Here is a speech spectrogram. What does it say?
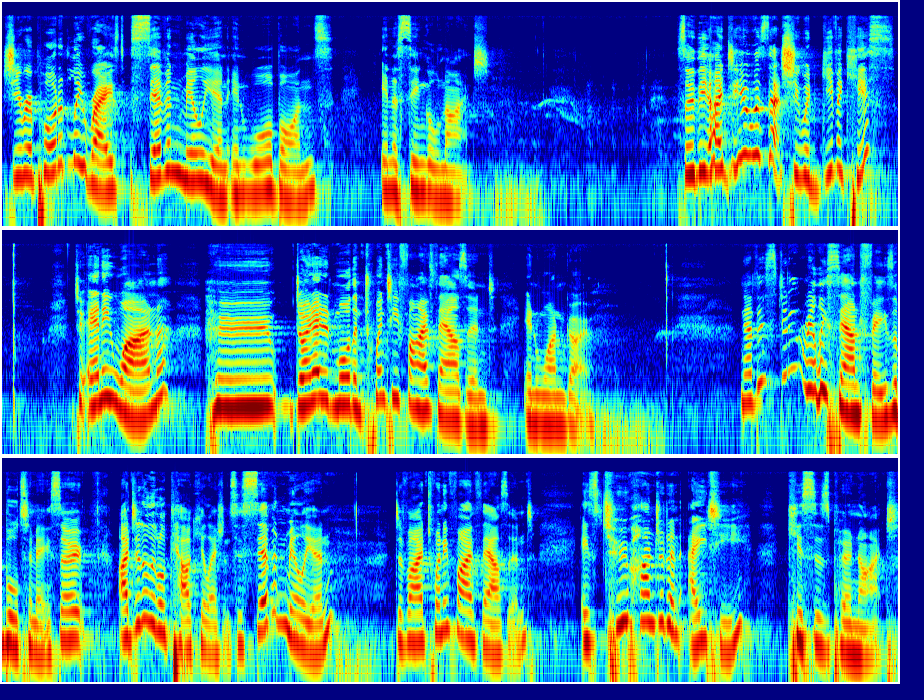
She reportedly raised 7 million in war bonds in a single night. So the idea was that she would give a kiss to anyone who donated more than 25,000 in one go. Now, this didn't really sound feasible to me, so I did a little calculation. So, 7 million divided 25,000 is 280 kisses per night,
